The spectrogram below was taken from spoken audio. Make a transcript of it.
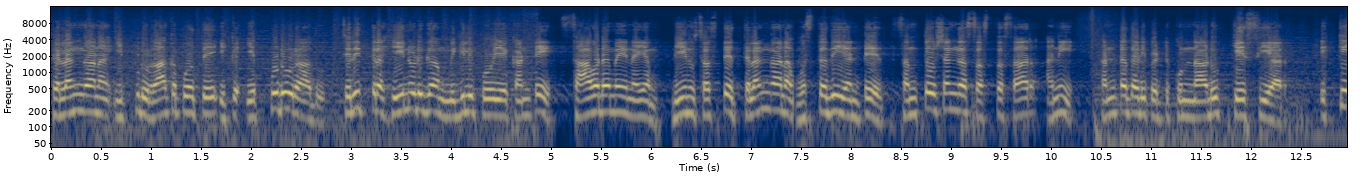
తెలంగాణ ఇప్పుడు రాకపోతే ఇక ఎప్పుడూ రాదు. చరిత్రహీనుడిగా మిగిలిపోయే కంటే సావడమే నయం. నేను సస్తే తెలంగాణ వస్తది అంటే సంతోషంగా సస్త సార్ అని కంటతడి పెట్టుకున్నాడు కేసీఆర్. ఎక్కి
